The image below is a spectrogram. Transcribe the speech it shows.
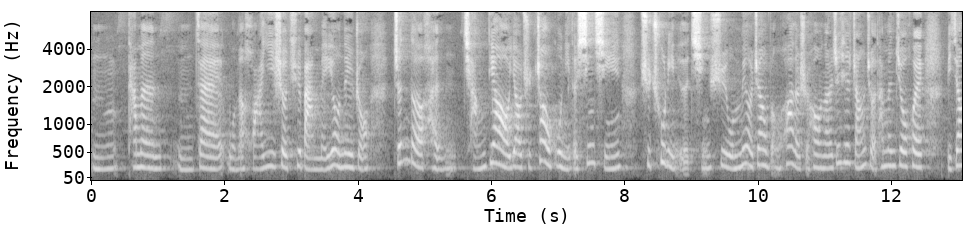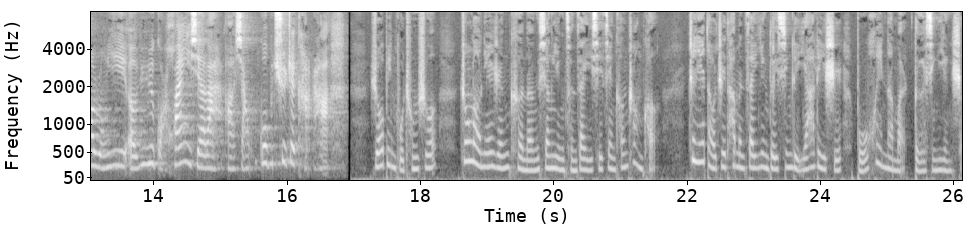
嗯，他们嗯，在我们华裔社区吧，没有那种真的很强调要去照顾你的心情，去处理你的情绪。我们没有这样文化的时候呢，这些长者他们就会比较容易呃郁郁寡欢一些啦啊，想过不去这坎儿哈。Robin 补充说，中老年人可能相应存在一些健康状况。这也导致他们在应对心理压力时不会那么得心应手。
